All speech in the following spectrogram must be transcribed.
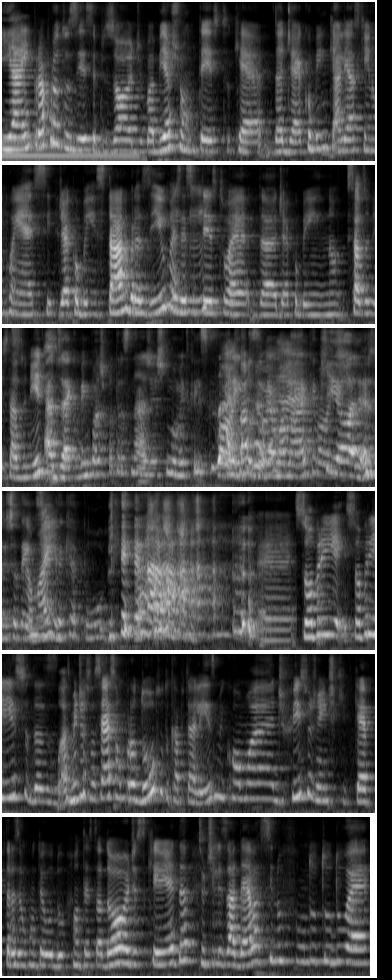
E aí, para produzir esse episódio, Babi achou um texto que é da Jacobin, que, aliás, quem não conhece, Jacobin está no Brasil, mas uhum. esse texto é da Jacobin nos Estados Unidos. Estados Unidos. A Jacobin pode patrocinar a gente no momento que eles quiserem. Pode, Inclusive, é uma marca pode. que, olha, a gente já tem Calma dica aí. que é pública. é, sobre, sobre isso, das, as mídias sociais são um produto do capitalismo e como é difícil a gente que quer trazer um conteúdo contestador, de esquerda, se utilizar dela, se no fundo tudo é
